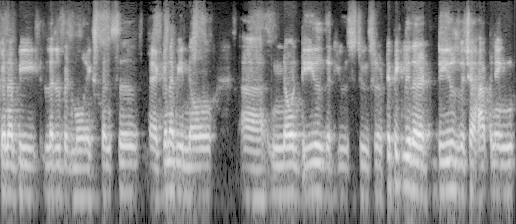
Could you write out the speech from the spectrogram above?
gonna be a little bit more expensive. Uh, gonna be no uh, no deals that used to sort of typically there are deals which are happening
